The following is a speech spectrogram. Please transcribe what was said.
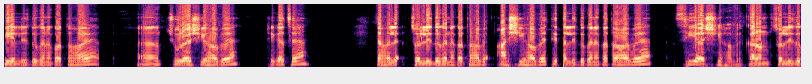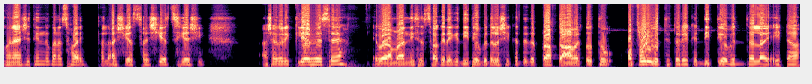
বিয়াল্লিশ দোকানে কত হয়? চুরাশি হবে। ঠিক আছে? তাহলে চল্লিশ দোকানে কত হবে? আশি হবে। তেতাল্লিশ দোকানে কত হবে? ছিয়াশি হবে। কারণ চল্লিশ দোকানে আশি, তিন দোকানে ছয়। তাহলে আশি আর ছয়, ছিয়া- ছিয়াশি। আশা করি ক্লিয়ার হয়েছে। এবার আমরা নিচের ছকে দেখি। দ্বিতীয় বিদ্যালয় শিক্ষার্থীদের প্রাপ্ত আমের তথ্য অপরিবর্তিত রেখে দ্বিতীয় বিদ্যালয় এটা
